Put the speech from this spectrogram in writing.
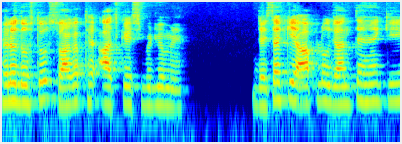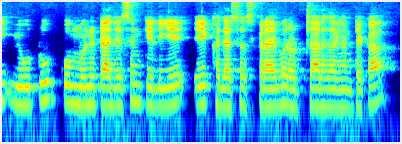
हेलो दोस्तों, स्वागत है आज के इस वीडियो में। जैसा कि आप लोग जानते हैं कि YouTube को मोनेटाइजेशन के लिए 1000 सब्सक्राइबर और 4000 घंटे का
